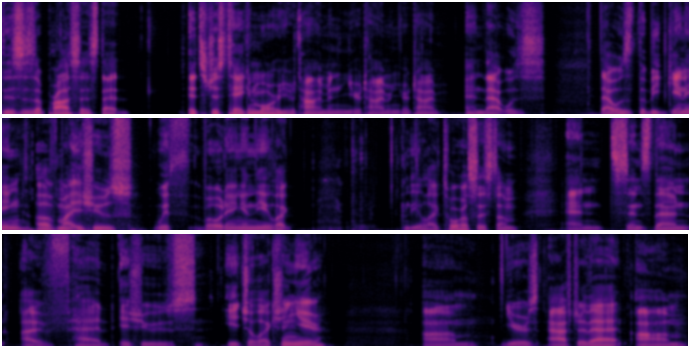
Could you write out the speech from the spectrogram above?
this is a process that it's just taking more of your time and your time and your time. And that was that was the beginning of my issues with voting in the elect the electoral system and since then I've had issues each election year. Um, years after that, um,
